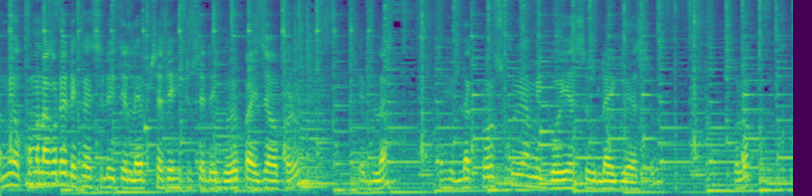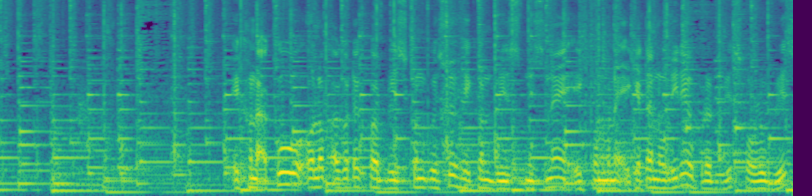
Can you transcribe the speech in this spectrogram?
আমি অকণমান আগতে দেখাইছিলোঁ এতিয়া লেফ্ট ছাইডে সেইটো ছাইডে গৈ পাই যাব পাৰোঁ সেইবিলাক সেইবিলাক ক্ৰছ কৰি আমি গৈ আছোঁ ওলাই গৈ আছোঁ বলক এইখন আকৌ অলপ আগতে খোৱা ব্ৰিজখন গৈছোঁ সেইখন ব্ৰিজ নিচিনাই এইখন মানে একেটা নদীৰে ওপৰত ব্ৰিজ সৰু ব্ৰিজ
